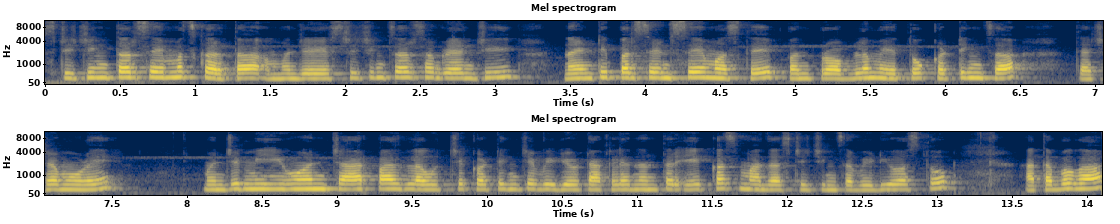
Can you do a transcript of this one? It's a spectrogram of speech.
स्टिचिंग तर सेमच करता. म्हणजे स्टिचिंग तर सगळ्यांची नाईंटी पर्सेंट सेम असते पण प्रॉब्लेम येतो कटिंगचा. त्याच्यामुळे म्हणजे मी इव्हन चार पाच ब्लाऊजचे कटिंगचे व्हिडिओ टाकल्यानंतर एकच माझा स्टिचिंगचा व्हिडिओ असतो. आता बघा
